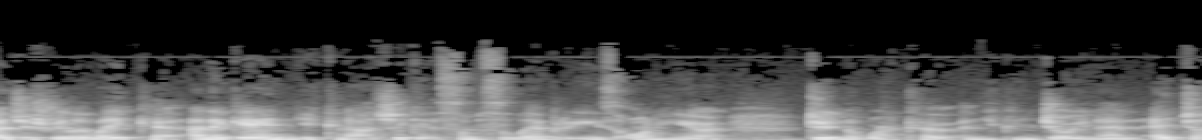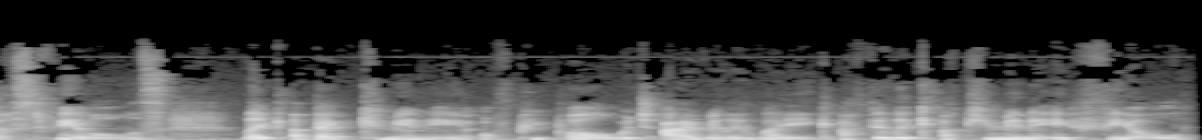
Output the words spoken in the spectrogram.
I just really like it. And again, you can actually get some celebrities on here doing the workout and you can join in. It just feels like a big community of people, which I really like. I feel like a community feel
